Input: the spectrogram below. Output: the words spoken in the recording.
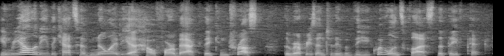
In reality, the cats have no idea how far back they can trust the representative of the equivalence class that they've picked.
